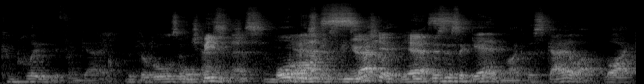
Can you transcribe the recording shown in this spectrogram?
completely different game. The rules have Or business. Or Yes. business, exactly. Yes. Business again, like the scale up, like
